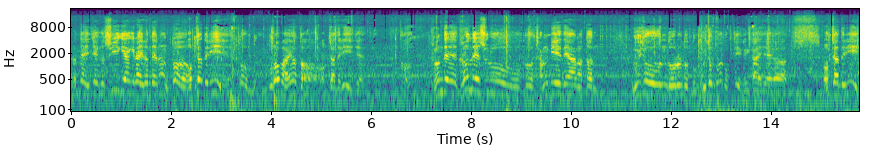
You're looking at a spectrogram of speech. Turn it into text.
그런데 이제 그 수의 계약이라 이런 데는 또 업자들이 또 무- 물어봐요 또. 업자들이 이제 또 그런데 그런데 수로 그 장비에 대한 어떤 의존도를 또 높- 의존도가 높지. 그러니까 이제 그 업자들이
